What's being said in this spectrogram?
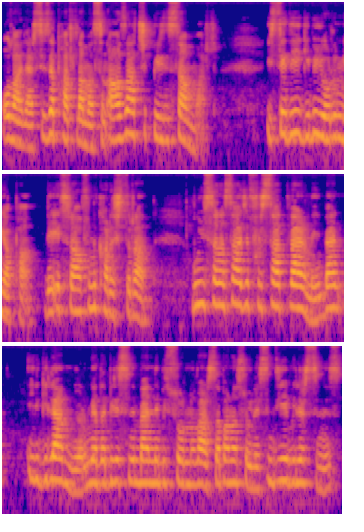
Olaylar size patlamasın. Ağzı açık bir insan var. İstediği gibi yorum yapan ve etrafını karıştıran. Bu insana sadece fırsat vermeyin. Ben ilgilenmiyorum ya da birisinin benimle bir sorunu varsa bana söylesin diyebilirsiniz.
